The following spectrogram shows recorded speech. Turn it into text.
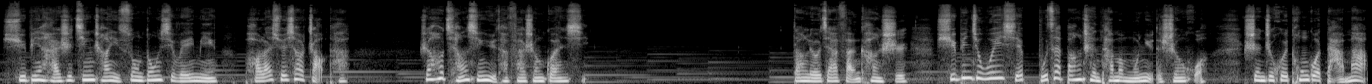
徐斌还是经常以送东西为名跑来学校找他，然后强行与他发生关系。当刘家反抗时，徐斌就威胁不再帮衬他们母女的生活，甚至会通过打骂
